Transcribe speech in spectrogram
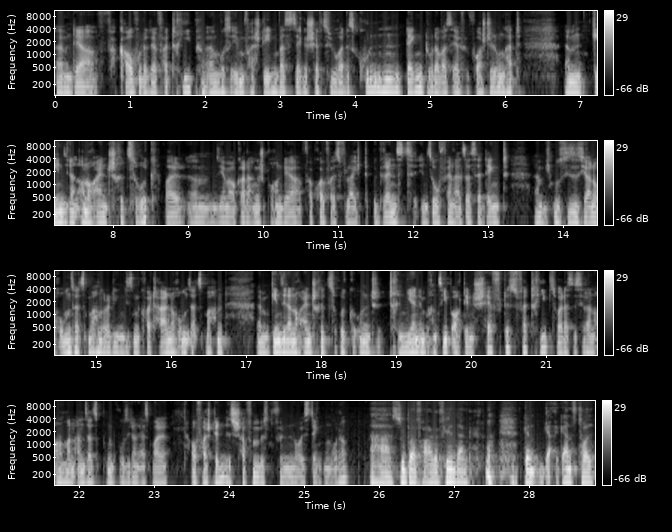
der Verkauf oder der Vertrieb äh, muss eben verstehen, was der Geschäftsführer des Kunden denkt oder was er für Vorstellungen hat. Gehen Sie dann auch noch einen Schritt zurück, weil Sie haben ja auch gerade angesprochen, der Verkäufer ist vielleicht begrenzt insofern, als dass er denkt, ich muss dieses Jahr noch Umsatz machen oder in diesem Quartal noch Umsatz machen. Gehen Sie dann noch einen Schritt zurück und trainieren im Prinzip auch den Chef des Vertriebs, weil das ist ja dann auch nochmal ein Ansatzpunkt, wo Sie dann erstmal auch Verständnis schaffen müssen für ein neues Denken, oder? Aha, super Frage, vielen Dank. Ganz toll.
